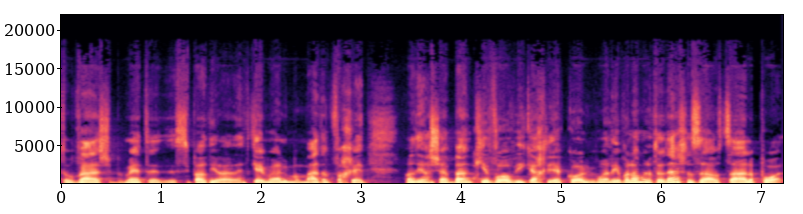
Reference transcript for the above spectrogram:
טובה שבאמת, אה, סיפרתי לה על ההתקף, היא אמרה לי, מה אתה מפחד? אמרתי לה שהבנק יבוא וייקח לי הכל, והיא אמרה לי, אבל עומר, אתה יודע שזה ההוצאה לפועל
